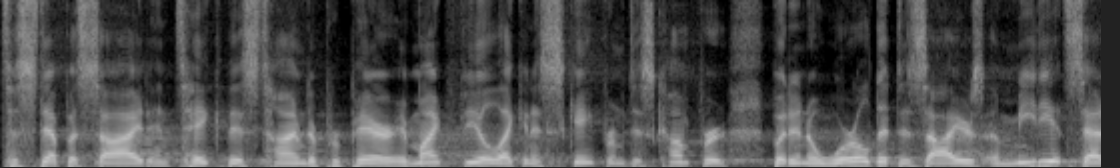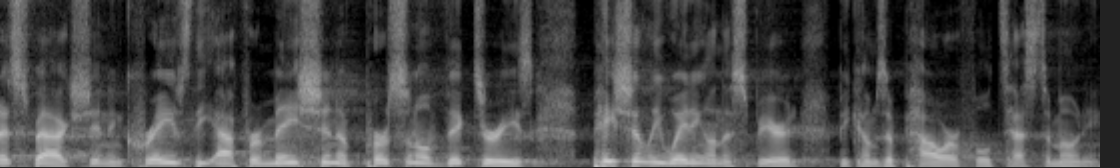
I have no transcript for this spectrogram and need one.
to step aside and take this time to prepare. It might feel like an escape from discomfort, but in a world that desires immediate satisfaction and craves the affirmation of personal victories, patiently waiting on the Spirit becomes a powerful testimony.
